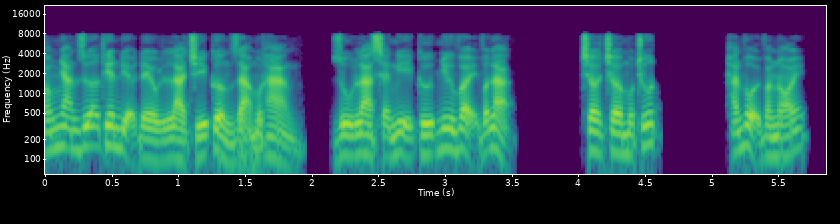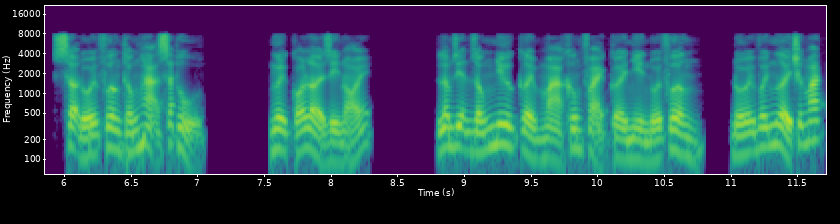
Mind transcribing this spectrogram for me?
phóng nhan giữa thiên địa đều là trí cường giả một hàng, dù là sẽ nghĩ cứ như vậy vẫn lạc. Chờ chờ một chút. Hắn vội và nói, sợ đối phương thống hạ sát thủ. Ngươi có lời gì nói? Lâm diện giống như cười mà không phải cười nhìn đối phương đối với người trước mắt,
